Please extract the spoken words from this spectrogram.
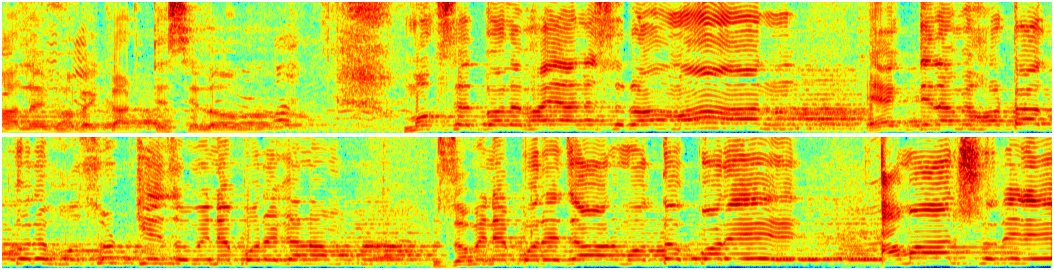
ভালোইভাবে কাটতেছিল। মকসেদ বলে, ভাই আনিসুর রহমান, একদিন আমি হঠাৎ করে হোঁচট খেয়ে জমিনে পড়ে গেলাম। জমিনে পড়ে যাওয়ার মতো পরে আমার শরীরে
